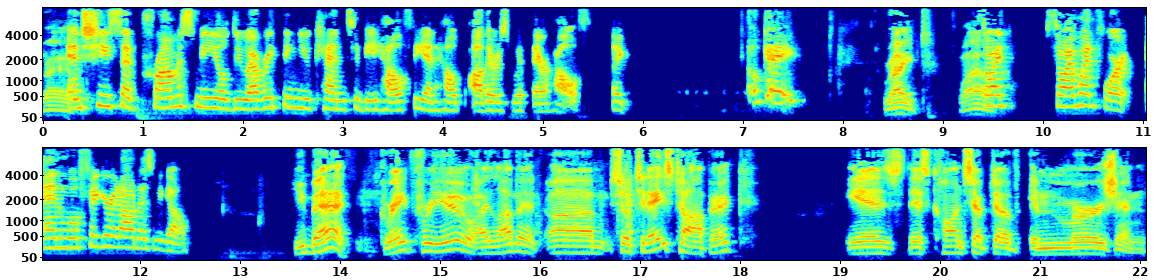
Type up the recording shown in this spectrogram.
right. And she said, promise me you'll do everything you can to be healthy and help others with their health. Like, okay. right. Wow. So I, so I went for it and we'll figure it out as we go. You bet. Great for you. I love it. Um, so today's topic is this concept of immersion.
